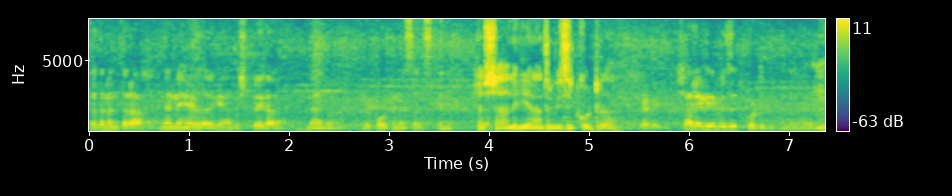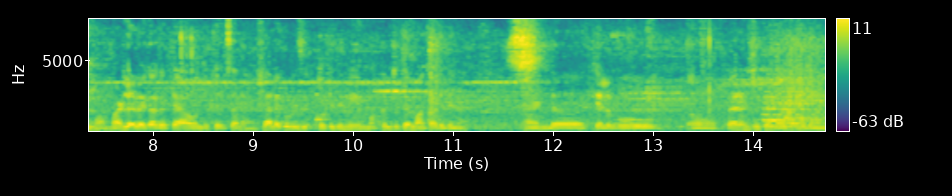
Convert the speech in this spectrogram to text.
ತದನಂತರ ನೆನ್ನೆ ಹೇಳಿದಾಗೆ ಆದಷ್ಟು ಬೇಗ ನಾನು ರಿಪೋರ್ಟನ್ನು ಸಲ್ಲಿಸ್ತೀನಿ. ಶಾಲೆಗೆ ಏನಾದರೂ ವಿಸಿಟ್ ಕೊಟ್ಟರೆ ಶಾಲೆಗೆ ವಿಸಿಟ್ ಕೊಟ್ಟಿದ್ದೀನಿ. ಮಾಡಲೇಬೇಕಾಗತ್ತೆ ಆ ಒಂದು ಕೆಲಸನ. ಶಾಲೆಗೂ ವಿಸಿಟ್ ಕೊಟ್ಟಿದ್ದೀನಿ ಮಕ್ಕಳ ಜೊತೆ ಮಾತಾಡಿದ್ದೀನಿ ಆ್ಯಂಡ್ ಕೆಲವು ಪೇರೆಂಟ್ಸ್ ಜೊತೆ ಮಾತಾಡಿದ್ದೀನಿ.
